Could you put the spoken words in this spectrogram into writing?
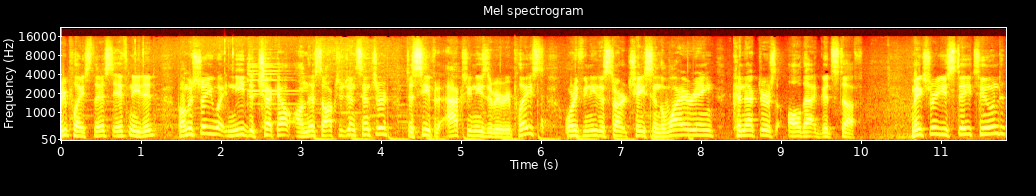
replace this if needed. But I'm gonna show you what you need to check out on this oxygen sensor to see if it actually needs to be replaced or if you need to start chasing the wiring, connectors, all that good stuff. Make sure you stay tuned,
